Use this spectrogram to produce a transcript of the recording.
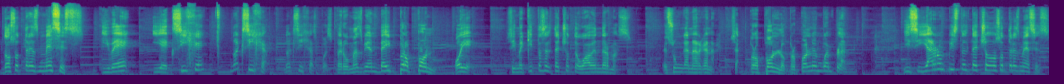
dos o tres meses y ve y exige, no exija, no exijas pues, pero más bien ve y propone, oye, si me quitas el techo te voy a vender más. Es un ganar-ganar. O sea, proponlo, proponlo en buen plan. Y si ya rompiste el techo dos o tres meses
